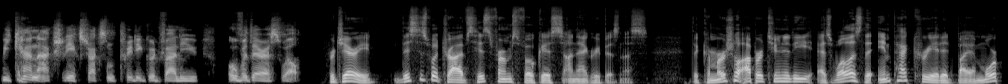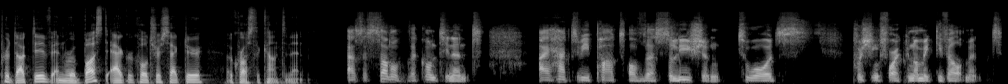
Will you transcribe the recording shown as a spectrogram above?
we can actually extract some pretty good value over there as well. For Jerry, this is what drives his firm's focus on agribusiness the commercial opportunity as well as the impact created by a more productive and robust agriculture sector across the continent. As a son of the continent, I had to be part of the solution towards pushing for economic development.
